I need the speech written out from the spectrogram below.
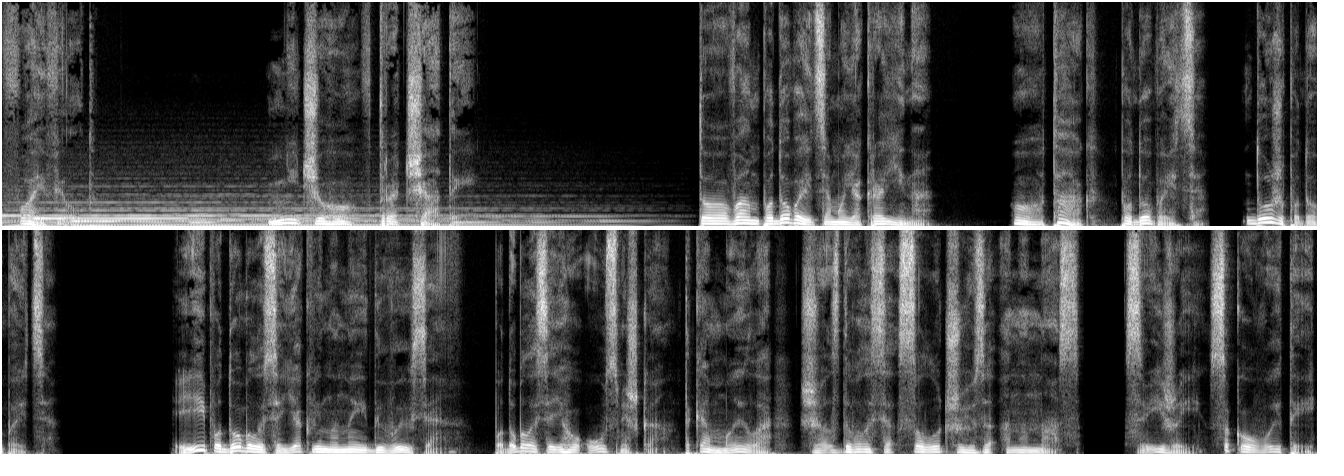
Файфілд Нічого втрачати. То вам подобається моя країна? О, так, подобається, дуже подобається. Їй подобалося, як він на неї дивився, подобалася його усмішка, така мила, що здавалася солодшою за ананас, свіжий, соковитий,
